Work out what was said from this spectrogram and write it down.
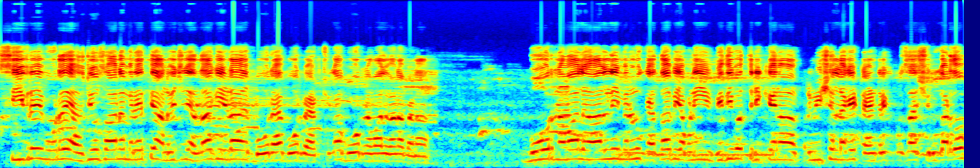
ਸੀਵਰੇਜ ਬੋਰਡ ਦੇ ਐਸਡੀਓ ਸਾਹਿਬ ਨੇ ਮੇਰੇ ਧਿਆਨ ਵਿੱਚ ਲਿਆਂਦਾ ਕਿ ਜਿਹੜਾ ਬੋਰ ਹੈ ਬੋਰ ਬੈਠ ਚੁੱਕਾ ਬੋਰ ਨਵਾਂ ਲਗਾਉਣਾ ਪੈਣਾ। ਬੋਰ ਨਵਾਂ ਲਗਾਉਣ ਲਈ ਮੈਨੂੰ ਕਹਤਾ ਵੀ ਆਪਣੀ ਵਿਧੀਵਤ ਤਰੀਕੇ ਨਾਲ ਪਰਮਿਸ਼ਨ ਲੈ ਕੇ ਟੈਂਡਰਿੰਗ ਪ੍ਰੋਸੈਸ ਸ਼ੁਰੂ ਕਰ ਦਿਓ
